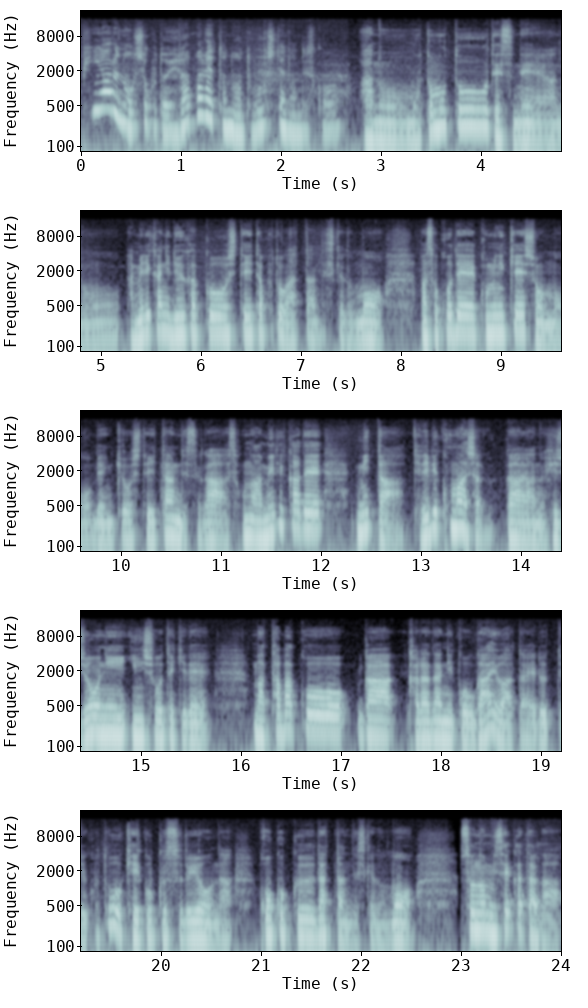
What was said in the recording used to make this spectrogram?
PR のお仕事を選ばれたのはどうしてなんですか？あの、もともとですね、あの、アメリカに留学をしていたことがあったんですけども、まあ、そこでコミュニケーションも勉強していたんですが、そのアメリカで見たテレビコマーシャルがあの非常に印象的で、まあ、タバコが体にこう害を与えるっていうことを警告するような広告だったんですけども、その見せ方が、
